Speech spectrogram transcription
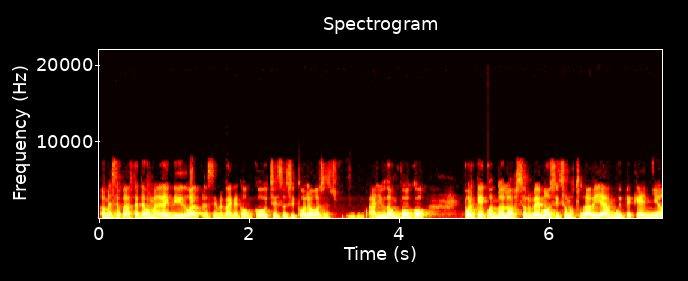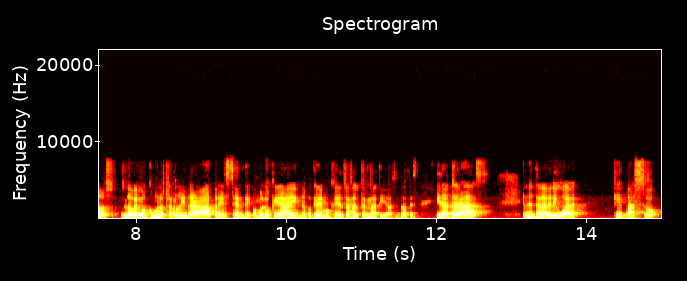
hombre, se puede hacer de manera individual, pero sí es verdad que con coaches o psicólogos ayuda un poco, porque cuando lo absorbemos y somos todavía muy pequeños, lo vemos como nuestra realidad presente, como lo que hay, no creemos que hay otras alternativas. Entonces, ir atrás, intentar averiguar qué pasó,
